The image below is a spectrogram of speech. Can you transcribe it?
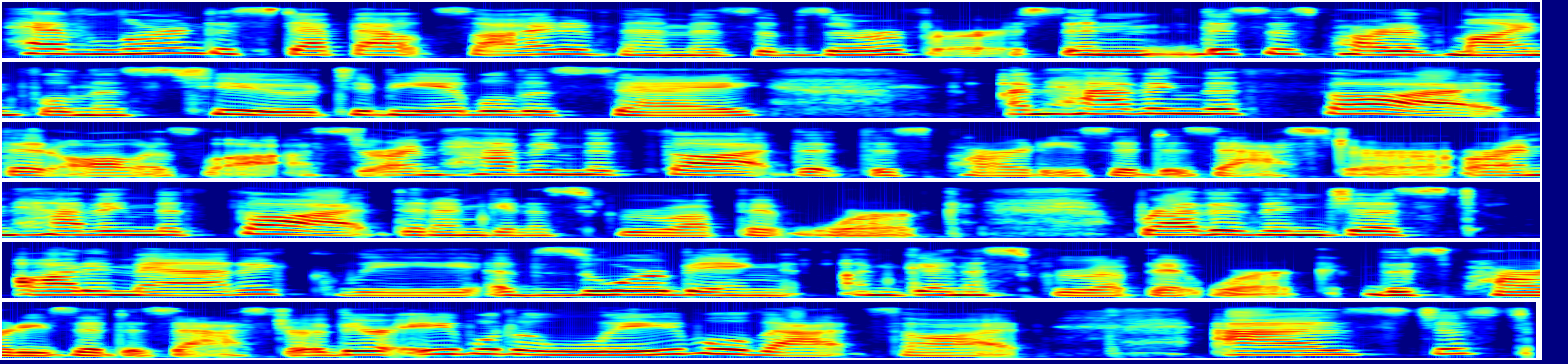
have learned to step outside of them as observers. And this is part of mindfulness, too, to be able to say, I'm having the thought that all is lost, or I'm having the thought that this party is a disaster, or I'm having the thought that I'm going to screw up at work, rather than just automatically absorbing, I'm going to screw up at work. This party's a disaster. They're able to label that thought as just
